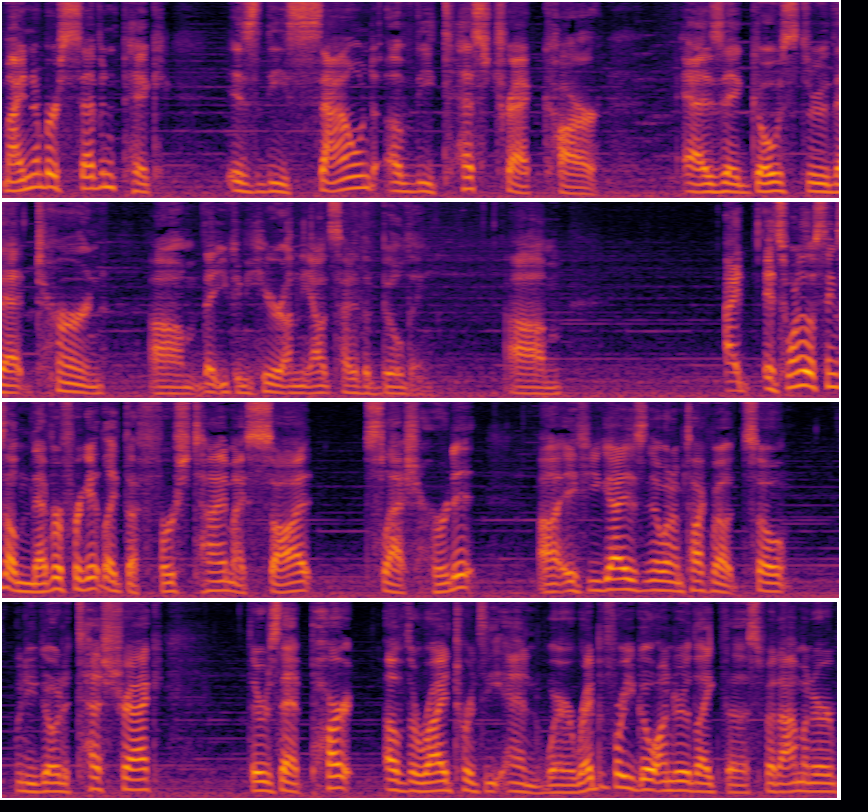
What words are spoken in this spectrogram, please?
My number seven pick is the sound of the test track car as it goes through that turn um, that you can hear on the outside of the building. Um, I, it's one of those things I'll never forget. Like the first time I saw it slash heard it. Uh, if you guys know what I'm talking about, so when you go to test track, there's that part of the ride towards the end where right before you go under like the speedometer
